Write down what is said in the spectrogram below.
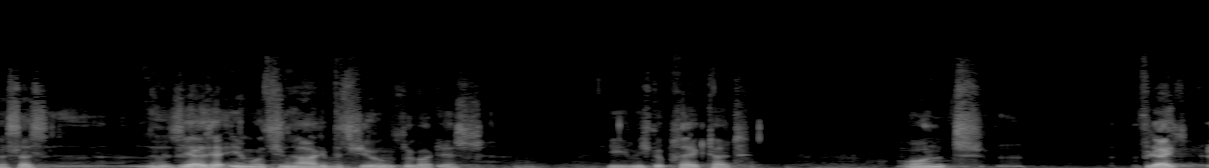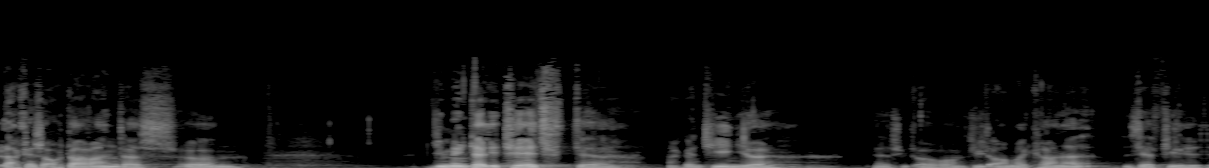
dass das eine sehr, sehr emotionale Beziehung zu Gott ist, die mich geprägt hat. Und vielleicht lag es auch daran, dass ähm, die Mentalität der Argentinier, der Südeuro, Südamerikaner sehr viel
